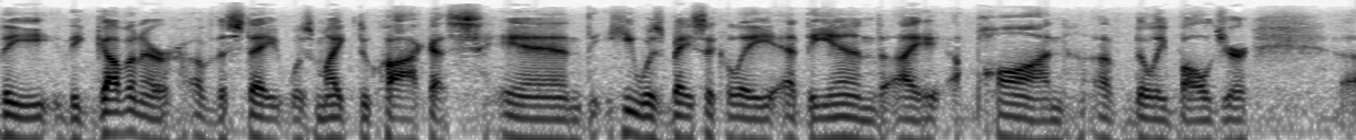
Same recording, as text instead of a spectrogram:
The the governor of the state was Mike Dukakis, and he was basically at the end a, a pawn of Billy Bulger. Uh,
